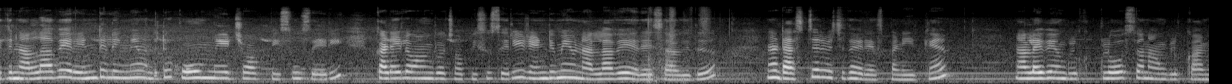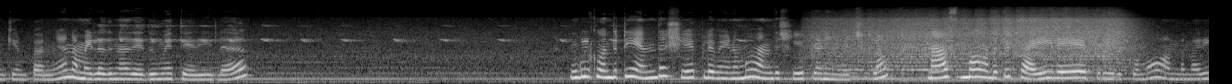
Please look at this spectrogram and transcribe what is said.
இது நல்லாவே ரெண்டுலேயுமே வந்துட்டு ஹோம்மேட் சாக் பீஸும் சரி கடையில் வாங்குகிற சாக் பீஸும் சரி ரெண்டுமே நல்லாவே எரேஸ் ஆகுது. நான் டஸ்டர் வச்சு தான் எரேஸ் பண்ணியிருக்கேன். நல்லாவே உங்களுக்கு க்ளோஸாக நான் உங்களுக்கு காமிக்கிறேன் பாருங்கள் நம்ம எழுதுனது எதுவுமே தெரியல. உங்களுக்கு வந்துட்டு எந்த ஷேப்பில் வேணுமோ அந்த ஷேப்பில் நீங்கள் வச்சுக்கலாம். நான் சும்மா வந்துட்டு கையிலே எப்படி இருக்குமோ அந்த மாதிரி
